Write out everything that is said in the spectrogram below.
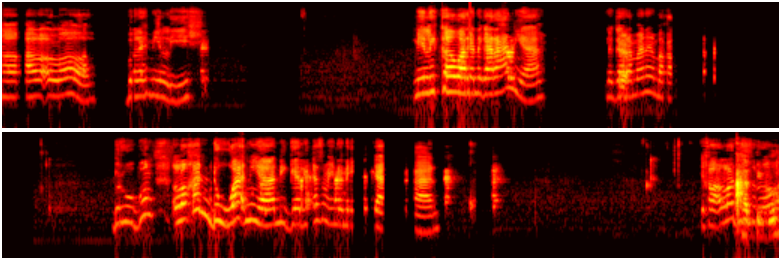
eh, kalau lo boleh milih milih ke warga negaraan ya negara Ya. mana yang bakal berhubung lo kan dua nih ya Nigeria sama Indonesia kan ya kalau lo disuruh gue,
